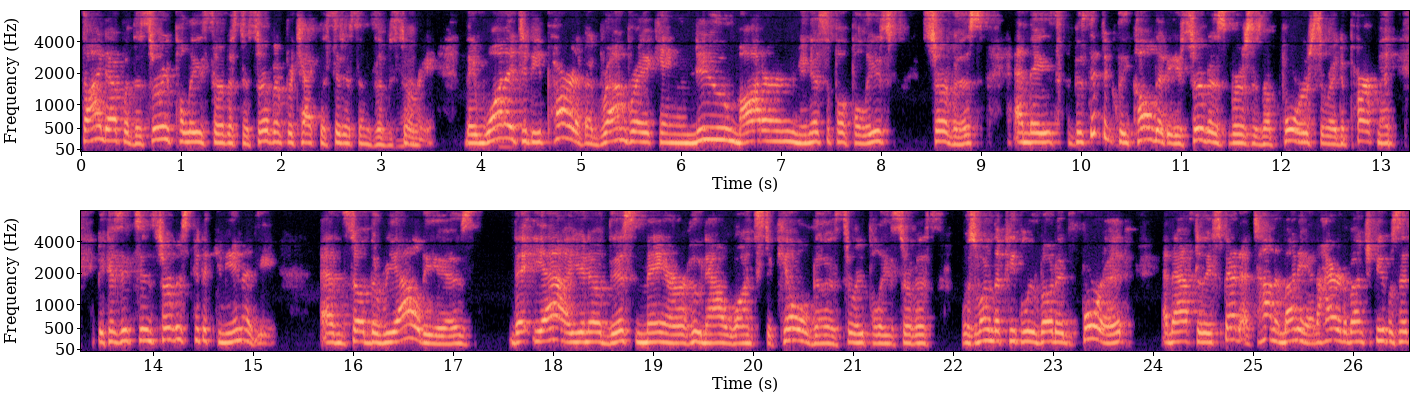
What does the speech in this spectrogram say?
signed up with the Surrey Police Service to serve and protect the citizens of yeah. Surrey. They wanted to be part of a groundbreaking, new, modern municipal police service. And they specifically called it a service versus a force or a department because it's in service to the community. And so the reality is that, yeah, you know, this mayor who now wants to kill the Surrey Police Service was one of the people who voted for it. And after they spent a ton of money and hired a bunch of people, said,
